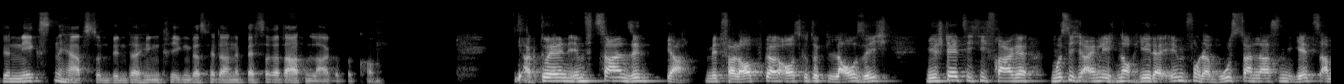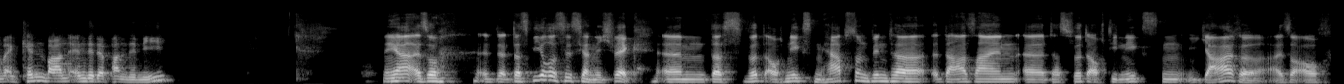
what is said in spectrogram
für nächsten Herbst und Winter hinkriegen, dass wir da eine bessere Datenlage bekommen. Die aktuellen Impfzahlen sind ja mit Verlaub ausgedrückt lausig. Mir stellt sich die Frage, muss sich eigentlich noch jeder impfen oder boostern lassen, jetzt am erkennbaren Ende der Pandemie? Naja, also äh, das Virus ist ja nicht weg. Ähm, das wird auch nächsten Herbst und Winter äh, da sein. Äh, das wird auch die nächsten Jahre, also auch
